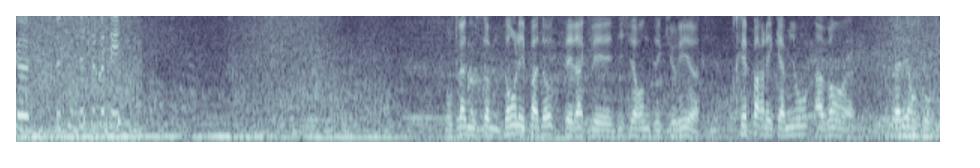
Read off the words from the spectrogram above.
euh, se trouvent de ce côté. Donc là, nous sommes dans les paddocks, c'est là que les différentes écuries euh, préparent les camions avant euh, d'aller en course.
